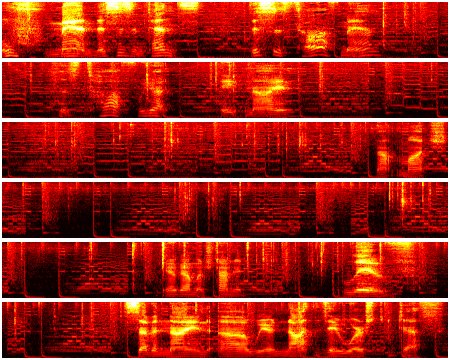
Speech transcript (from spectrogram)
Oof, man, this is intense. This is tough, man. This is tough. We got 8, 9. Not much. We don't got much time to live. 7, 9. Uh, we are not the worst death.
